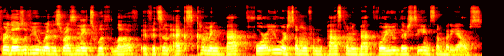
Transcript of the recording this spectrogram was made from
for those of you where this resonates with love, if it's an ex coming back for you or someone from the past coming back for you, they're seeing somebody else.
